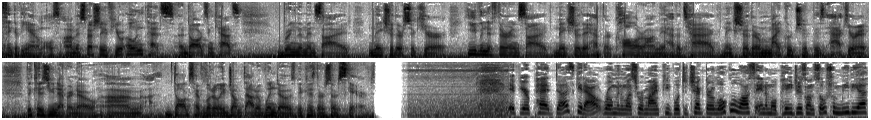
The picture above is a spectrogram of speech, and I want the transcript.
Think of the animals, um, especially if your own pets and dogs and cats bring them inside, make sure they're secure. Even if they're inside, make sure they have their collar on, they have a tag, make sure their microchip is accurate because you never know. Um, dogs have literally jumped out of windows because they're so scared. If your pet does get out, Roman wants to remind people to check their local lost animal pages on social media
